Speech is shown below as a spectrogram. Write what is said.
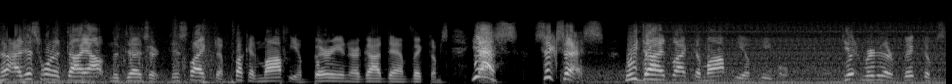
I just want to die out in the desert, just like the fucking mafia burying their goddamn victims. Yes! Success! We died like the mafia people, getting rid of their victims.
